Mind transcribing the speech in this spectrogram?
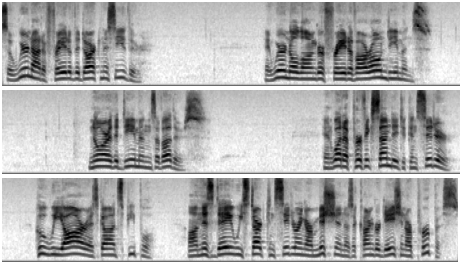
So we're not afraid of the darkness either. And we're no longer afraid of our own demons, nor the demons of others. And what a perfect Sunday to consider who we are as God's people. On this day, we start considering our mission as a congregation, our purpose.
